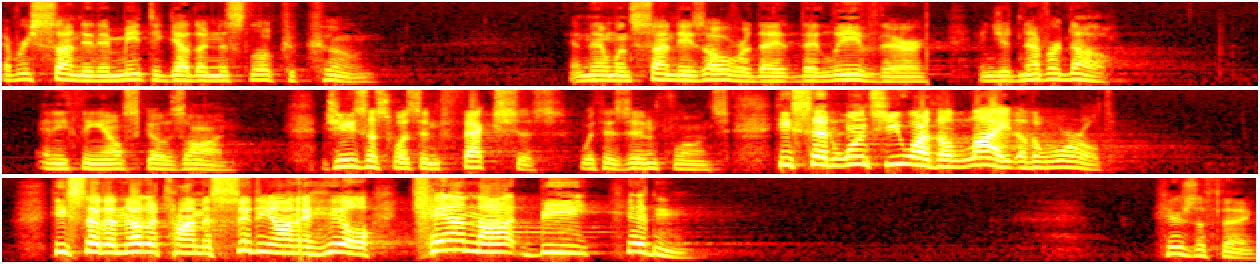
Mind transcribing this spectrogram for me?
Every Sunday, they meet together in this little cocoon. And then when Sunday's over, they, they leave there, and you'd never know anything else goes on. Jesus was infectious with his influence. He said, Once you are the light of the world. He said another time, a city on a hill cannot be hidden. Here's the thing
